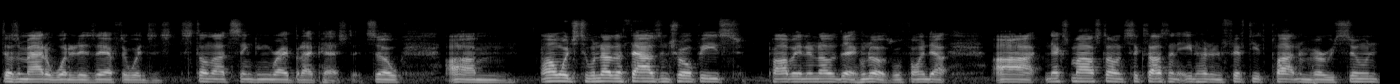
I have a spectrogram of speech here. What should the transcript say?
Doesn't matter what it is afterwards. It's still not syncing right, but I passed it. So, um, onwards to another thousand trophies, probably in another day. Who knows? We'll find out. Uh, next milestone, 6,850th platinum very soon.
